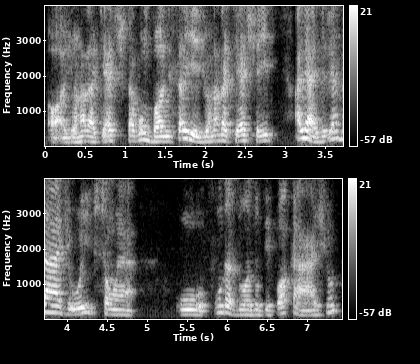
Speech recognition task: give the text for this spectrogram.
Ó, a Jornada Cast está bombando. Isso aí, Jornada Cast aí. Aliás, é verdade, o Y é o fundador do Pipoca Ágil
